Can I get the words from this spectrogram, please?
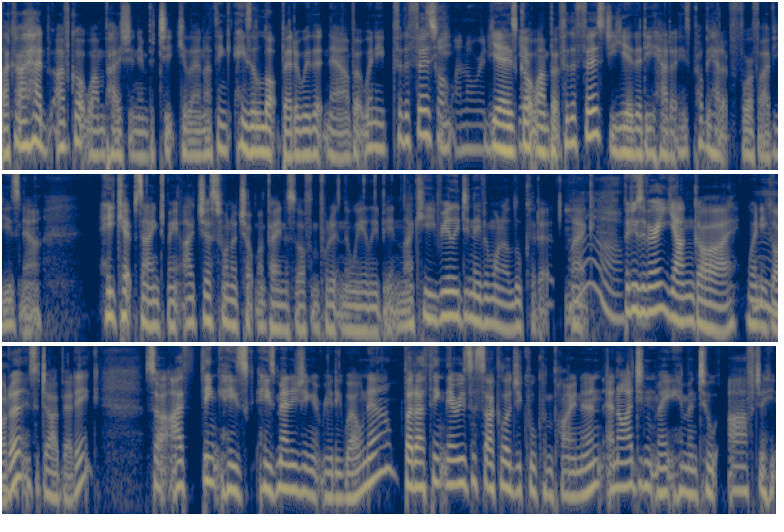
like I had, I've got one patient in particular, and I think he's a lot better with it now. But when he for the He's first got ye- one already. yeah, he's Yep. got one. But for the first year that he had it, he's probably had it for four or five years now. He kept saying to me, "I just want to chop my penis off and put it in the wheelie bin." Like he really didn't even want to look at it. Like, Ah. but he was a very young guy when he got Mm. it. He's a diabetic, so I think he's he's managing it really well now. But I think there is a psychological component, and I didn't meet him until after he,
